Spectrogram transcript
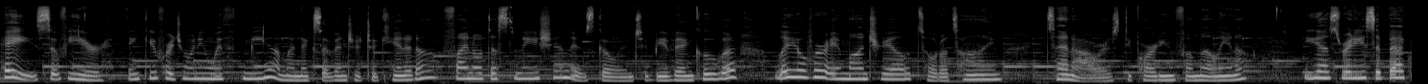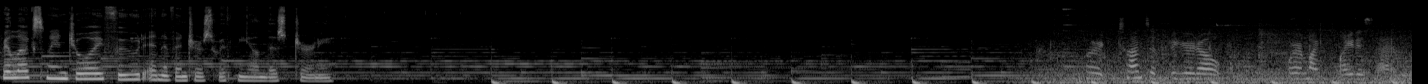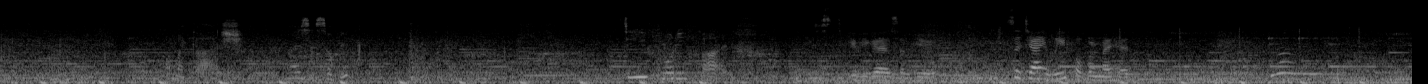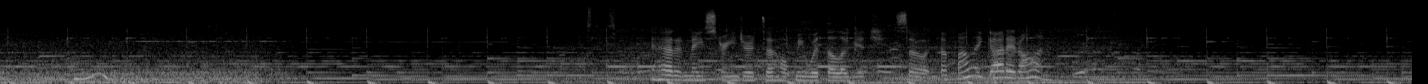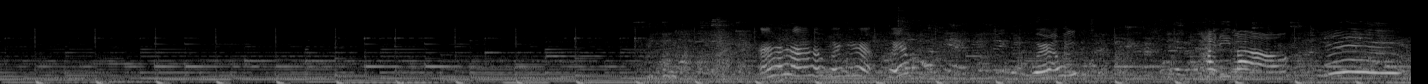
Hey, Sophie here. Thank you for joining with me on my next adventure to Canada. Final destination is going to be Vancouver, layover in Montreal, total time 10 hours, departing from Atlanta. You guys ready? Sit back, relax, and enjoy food and adventures with me on this journey. We're trying to figure out where my flight is at gosh. Why is it so big? D45. Just to give you guys a view. It's a giant leaf over my head. Mm. I had a nice stranger to help me with the luggage, so I finally got it on. Uh, so to here Where Where are we? Lau! Hey!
